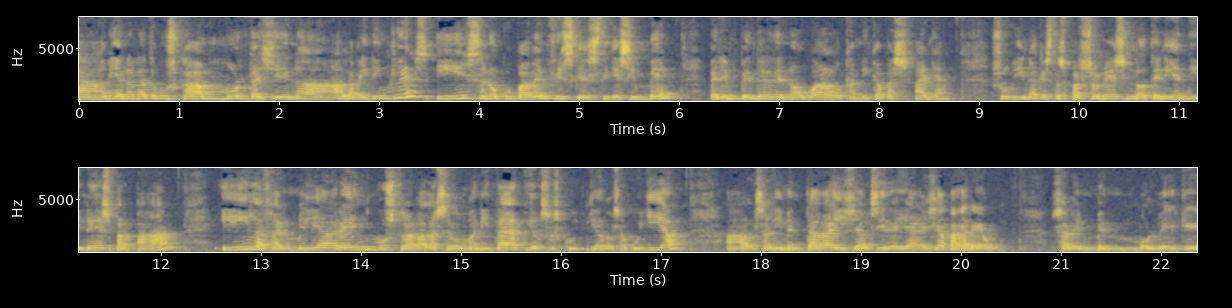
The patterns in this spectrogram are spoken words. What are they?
havien anat a buscar molta gent a la Vall d'Incles i se n'ocupaven fins que estiguessin bé per emprendre de nou el camí cap a Espanya. Sovint aquestes persones no tenien diners per pagar i la família Areny mostrava la seva humanitat i els, i els acollia, els alimentava i ja els deia, ja pagareu, sabent ben, molt bé que,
